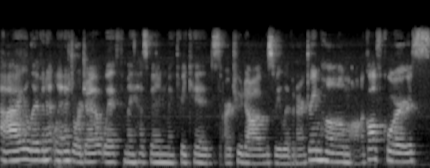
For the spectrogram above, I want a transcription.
I live in Atlanta, Georgia with my husband, my three kids, our two dogs. We live in our dream home on a golf course.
